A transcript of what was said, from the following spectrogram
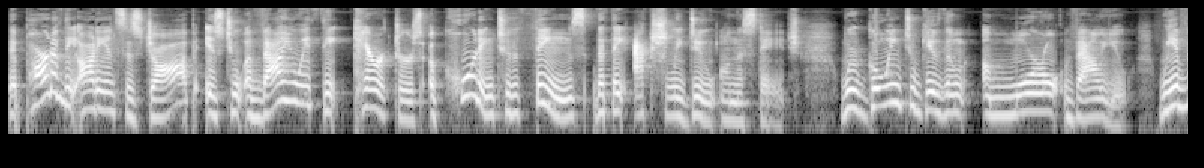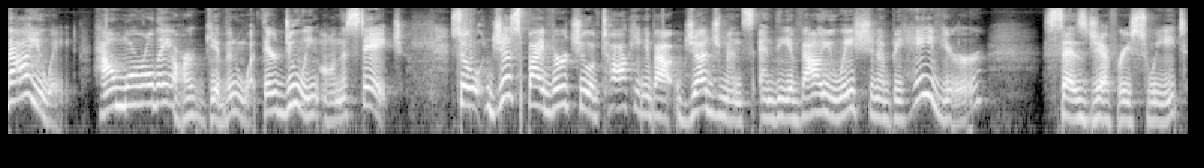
that part of the audience's job is to evaluate the characters according to the things that they actually do on the stage. We're going to give them a moral value. We evaluate how moral they are given what they're doing on the stage. So just by virtue of talking about judgments and the evaluation of behavior, says Jeffrey Sweet,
